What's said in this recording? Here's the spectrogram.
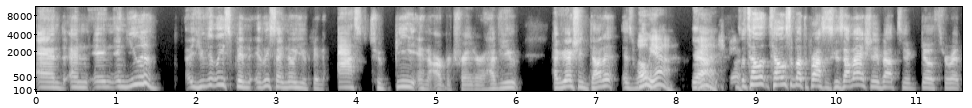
and, and and and you have you've at least been at least I know you've been asked to be an arbitrator. Have you have you actually done it as well? Oh yeah. Yeah. yeah sure. So tell tell us about the process because I'm actually about to go through it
